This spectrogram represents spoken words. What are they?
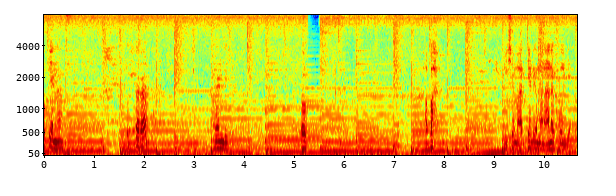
ఓకేనా? వస్తారా? రండి. అబ్బా విషయం అర్జెంటుగా మా నాన్నకు ఫోన్ చేయాలి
